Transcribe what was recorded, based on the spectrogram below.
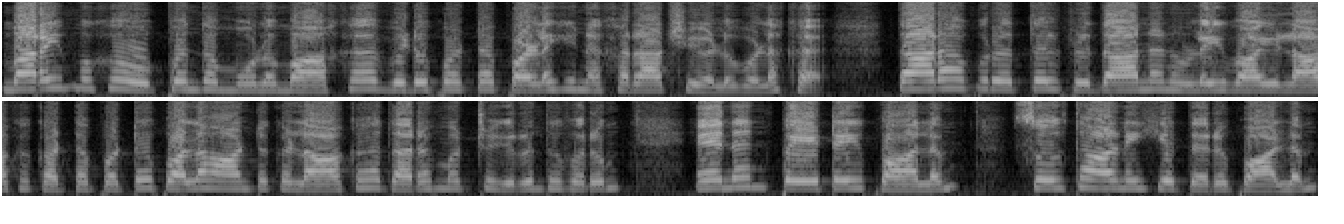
மறைமுக ஒப்பந்தம் மூலமாக விடுபட்ட பழைய நகராட்சி அலுவலக தாராபுரத்தில் பிரதான நுழைவாயிலாக கட்டப்பட்டு பல ஆண்டுகளாக தரமற்று இருந்து வரும் என்என்பேட்டை பாலம் சுல்தானிய தெரு பாலம்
